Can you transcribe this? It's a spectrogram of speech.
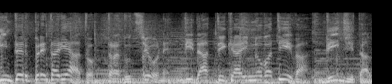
Interpretariato, traduzione, didattica innovativa, digital,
